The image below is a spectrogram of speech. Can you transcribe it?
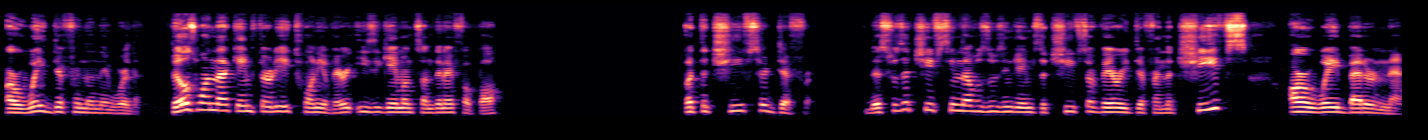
are way different than they were then. Bills won that game 38 20, a very easy game on Sunday Night Football. But the Chiefs are different. This was a Chiefs team that was losing games. The Chiefs are very different. The Chiefs are way better now.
